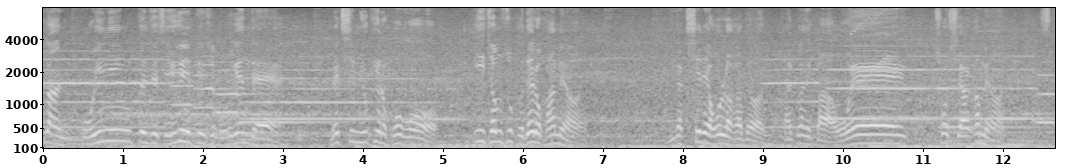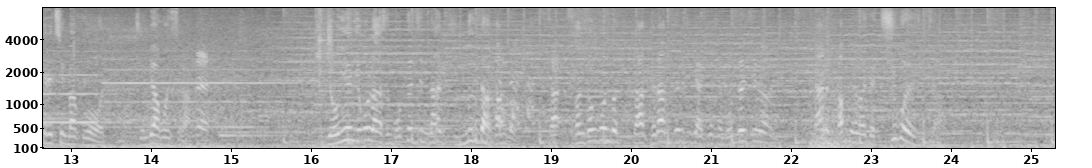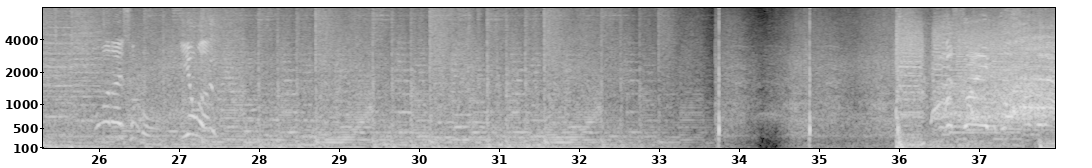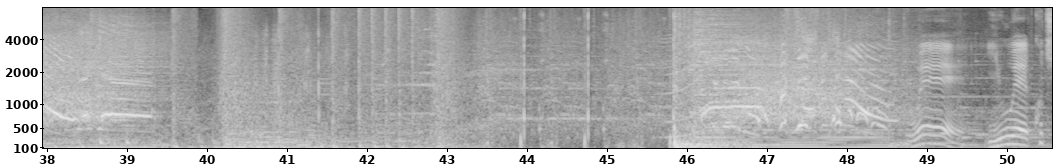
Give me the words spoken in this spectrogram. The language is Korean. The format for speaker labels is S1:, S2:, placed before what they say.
S1: 유희관 5이닝 던질지 6이닝 던질지 모르겠는데 맥심 6회로 보고 이 점수 그대로 가면 네가 7회 올라가든 갈 거니까 5회 초 시작하면 스트레칭 받고 준비하고 있으라.
S2: 네.
S1: 용현이 올라가서 못 던지면 난 죽는다 감독. 자 선성곤도 다 그 다음 던지게 할 건데 못 던지면 나는 감독한테 죽어요 진짜.
S2: 홍하나의 성공. 이용환.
